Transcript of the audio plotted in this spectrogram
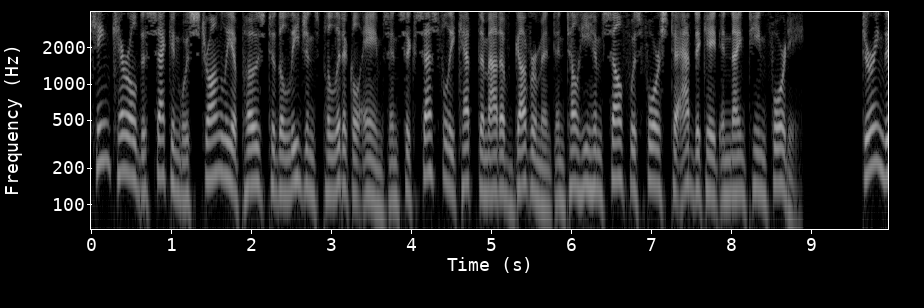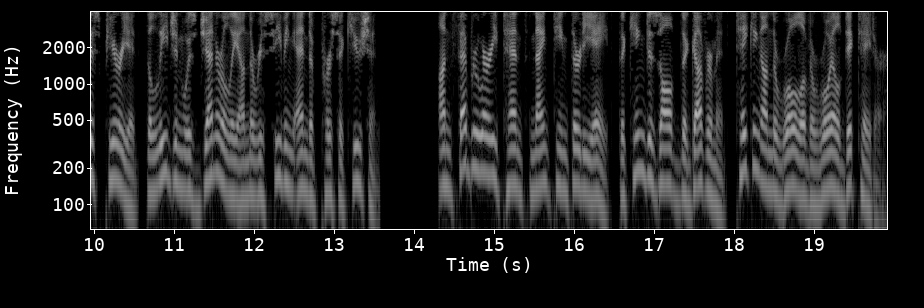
King Carol II was strongly opposed to the Legion's political aims and successfully kept them out of government until he himself was forced to abdicate in 1940. During this period, the Legion was generally on the receiving end of persecution. On February 10, 1938, the king dissolved the government, taking on the role of a royal dictator.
